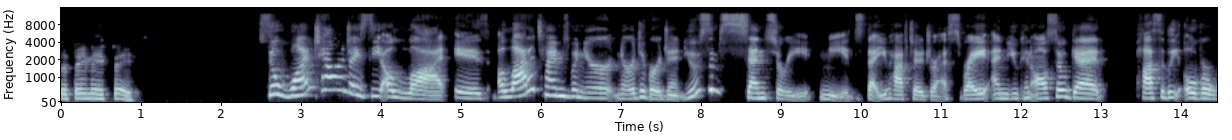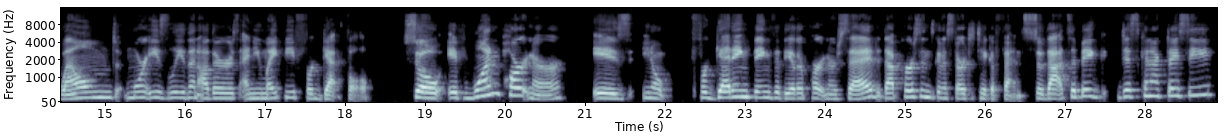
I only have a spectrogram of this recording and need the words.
that they may face? So, one challenge I see a lot is a lot of times when you're neurodivergent, you have some sensory needs that you have to address, right? And you can also get possibly overwhelmed more easily than others, and you might be forgetful. So if one partner is, you know, forgetting things that the other partner said, that person's going to start to take offense. So that's a big disconnect I see.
